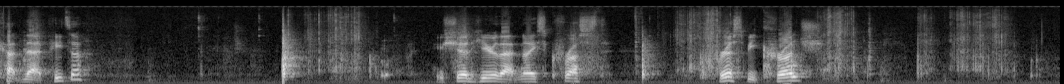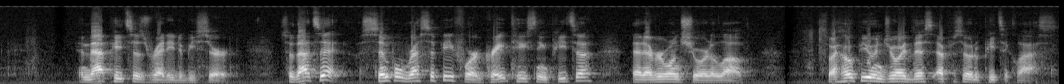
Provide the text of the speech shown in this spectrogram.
cut that pizza. You should hear that nice crust, crispy crunch. And that pizza is ready to be served. So that's it. A simple recipe for a great tasting pizza that everyone's sure to love. So I hope you enjoyed this episode of Pizza Class.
